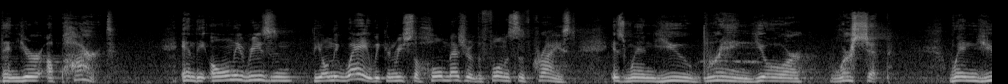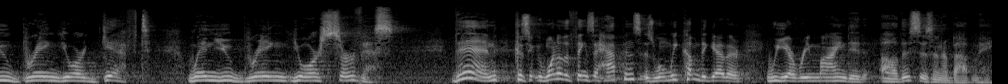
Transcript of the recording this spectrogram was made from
then you're a part. And the only reason, the only way we can reach the whole measure of the fullness of Christ is when you bring your worship, when you bring your gift, when you bring your service. Then, because one of the things that happens is when we come together, we are reminded oh, this isn't about me.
